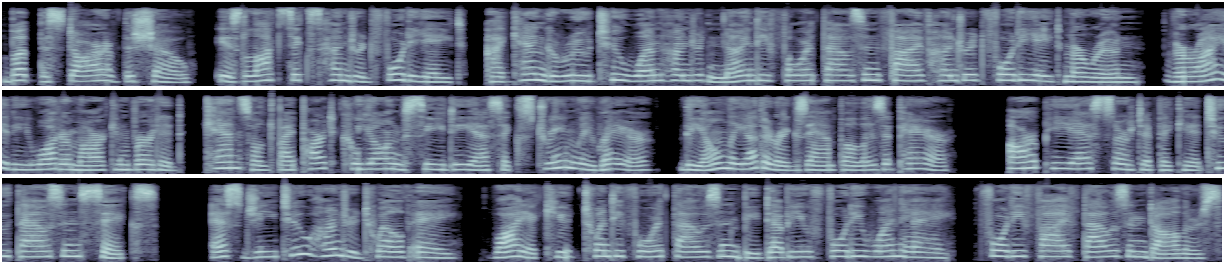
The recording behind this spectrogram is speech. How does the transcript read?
but the star of the show is Lot 648, a Kangaroo 2 194,548 maroon, variety watermark inverted, cancelled by part Kooyong CDS extremely rare, the only other example is a pair. RPS Certificate 2006 SG 212A Y acute 24,000 BW 41A, $45,000.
